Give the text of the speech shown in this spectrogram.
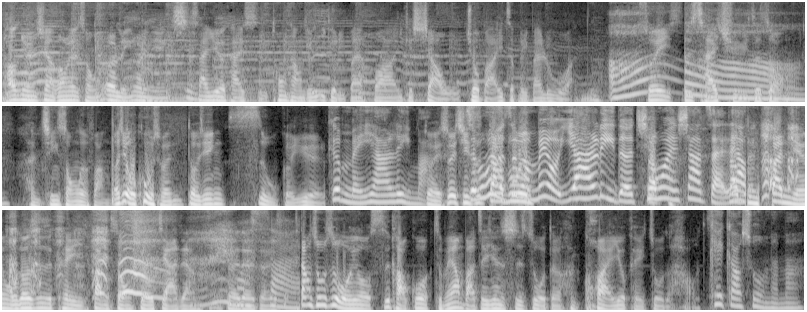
好女人情感攻略从二零二零年三月开始，通常就是一个礼拜花一个下午就把一整个礼拜录完了，哦。所以是采取这种很轻松的方法，而且我库存都已经四五个月了。更没压力嘛？对，所以其实怎么会有大部分这么没有压力的千万下载量？半年我都是可以放松休假这样子。对对对，当初是我有思考过怎么样把这件事做得很快又可以做得好。可以告诉我们吗？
